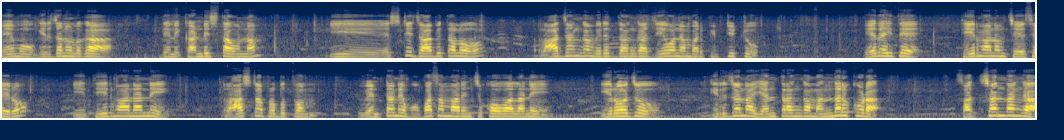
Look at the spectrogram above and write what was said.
మేము గిరిజనులుగా దీన్ని ఖండిస్తూ ఉన్నాం. ఈ ఎస్టీ జాబితాలో రాజ్యాంగం విరుద్ధంగా జీవో నెంబర్ ఫిఫ్టీ టూ ఏదైతే తీర్మానం చేశారో ఈ తీర్మానాన్ని రాష్ట్ర ప్రభుత్వం వెంటనే ఉపసంహరించుకోవాలని ఈరోజు గిరిజన యంత్రాంగం అందరూ కూడా స్వచ్ఛందంగా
